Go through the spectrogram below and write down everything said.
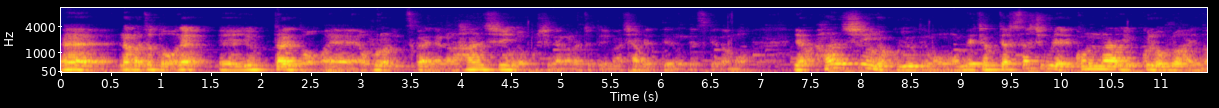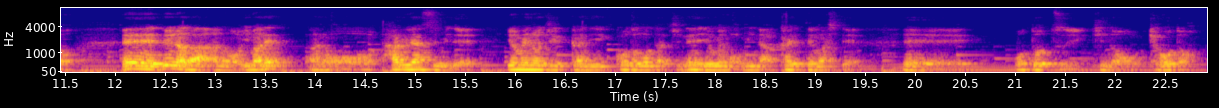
えー、なんかちょっとね、えー、ゆったりと、えー、お風呂に浸かりながら半身浴しながらちょっと今喋ってるんですけども。いや半身浴言うてももうめちゃくちゃ久しぶりでこんなゆっくりお風呂入るの、えー、というのがあの今ねあの春休みで嫁の実家に子供たちね嫁もみんな帰ってまして、えー、おとつい昨日今日と、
